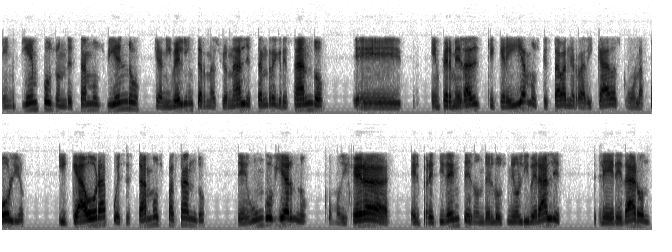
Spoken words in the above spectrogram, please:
en tiempos donde estamos viendo que a nivel internacional están regresando eh, enfermedades que creíamos que estaban erradicadas como la polio y que ahora pues estamos pasando de un gobierno, como dijera el presidente, donde los neoliberales le heredaron,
